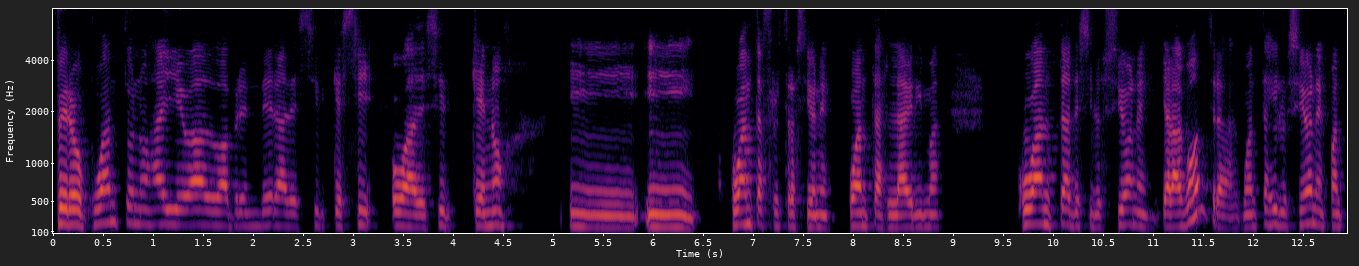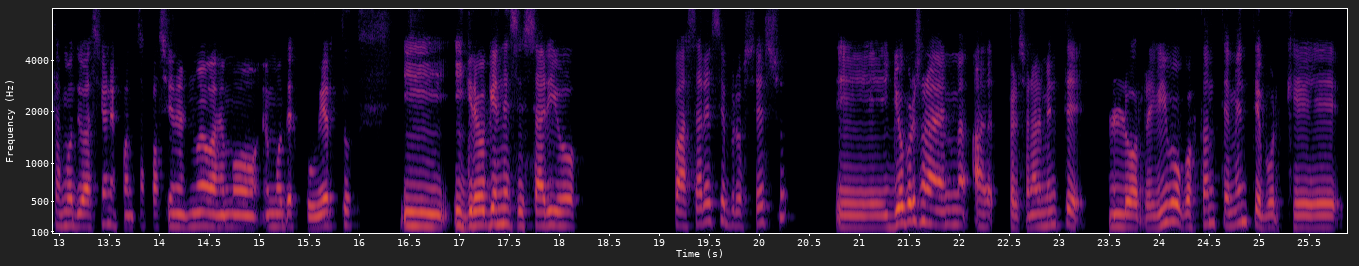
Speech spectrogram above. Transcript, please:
Pero ¿cuánto nos ha llevado a aprender a decir que sí o a decir que no? Y, cuántas frustraciones, cuántas lágrimas, cuántas desilusiones, y a la contra, cuántas ilusiones, cuántas motivaciones, cuántas pasiones nuevas hemos, descubierto. y creo que es necesario pasar ese proceso, eh, yo personalmente, personalmente lo revivo constantemente porque,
